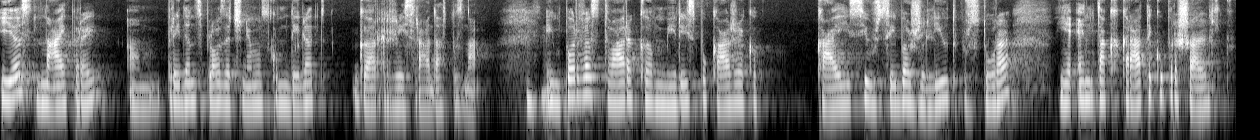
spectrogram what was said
Jaz najprej, um, preden sploh začnemo s kom delati, ga res rada spoznam. Uh -huh. In prva stvar, ki mi res pokaže, kaj si oseba želi od prostora, je en tak kratek vprašalnik,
